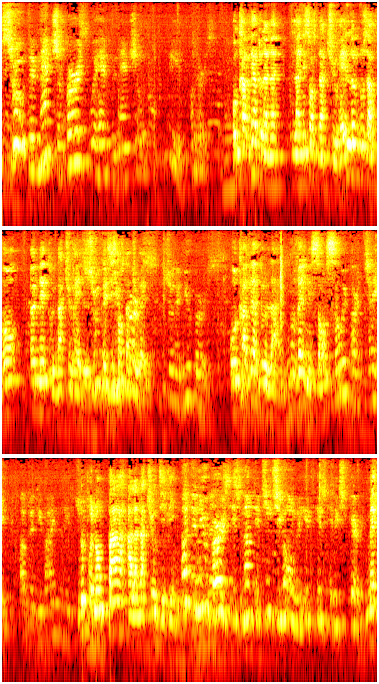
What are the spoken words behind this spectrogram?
Through the natural birth, we have Au travers de la, na- la naissance naturelle, nous avons un être naturel, une existence naturelle. Au travers de la nouvelle naissance, nous prenons part à la nature divine. Mais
